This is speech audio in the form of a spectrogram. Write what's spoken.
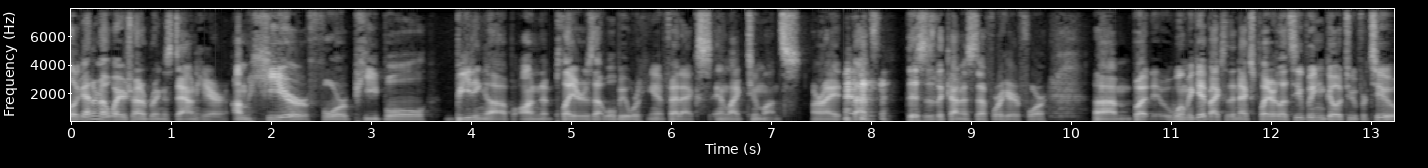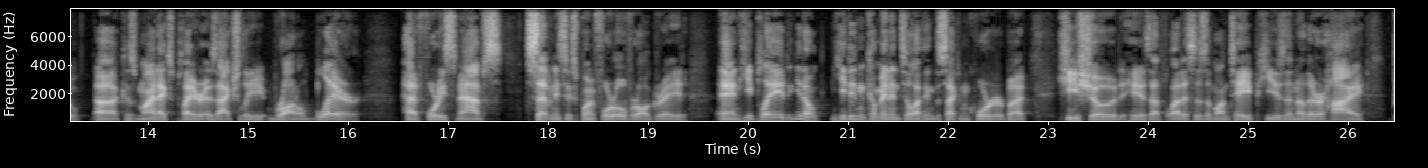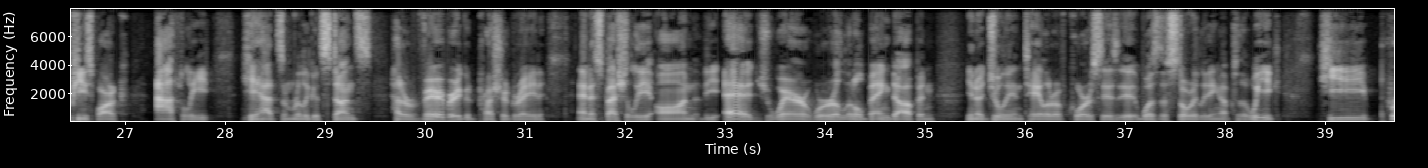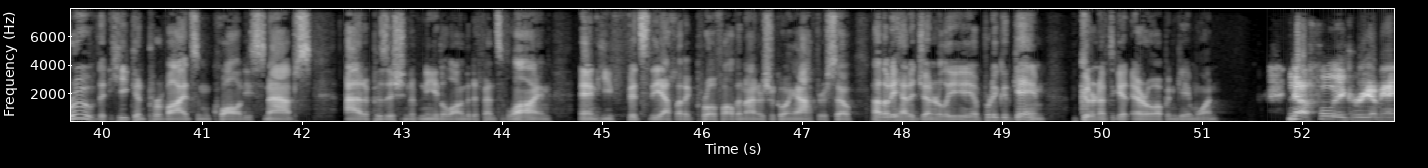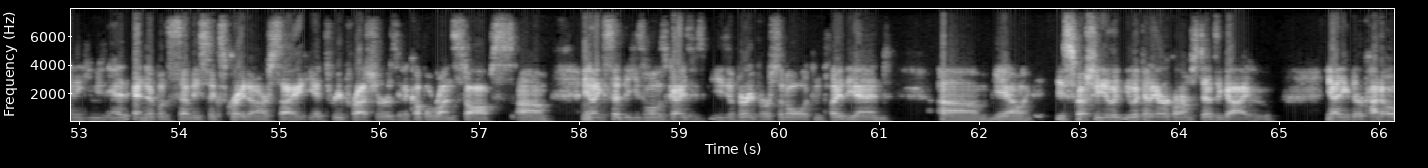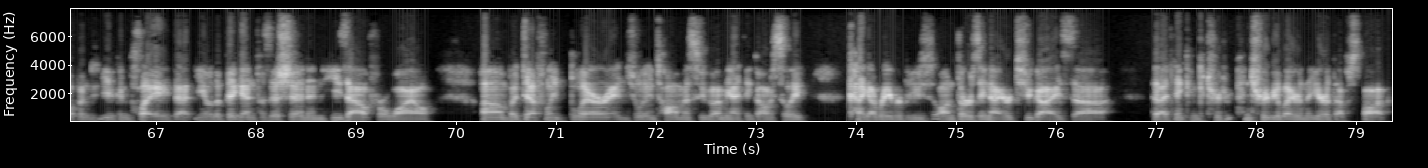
Look, I don't know why you're trying to bring us down here. I'm here for people beating up on players that will be working at FedEx in like two months. All right, that's this is the kind of stuff we're here for. Um, but when we get back to the next player, let's see if we can go two for two. Because uh, my next player is actually Ronald Blair. Had 40 snaps, 76.4 overall grade, and he played. You know, he didn't come in until I think the second quarter, but he showed his athleticism on tape. He's another high SPARQ athlete. He had some really good stunts had a very, very good pressure grade, and especially on the edge where we're a little banged up. And, you know, Julian Taylor, of course, is it was the story leading up to the week. He proved that he can provide some quality snaps at a position of need along the defensive line, and he fits the athletic profile the Niners are going after. So I thought he had a generally a pretty good game, good enough to get Arrow up in game one. No, fully agree. I mean, I think he ended up with 76 grade on our site. He had three pressures, he had a couple run stops. Um, and like I said, he's one of those guys. He's, he's very versatile. Can play the end. Um, you know, especially you look, you look at Arik Armstead's a guy who, you know, I think they're kind of hoping you can play that you know the big end position, and he's out for a while. Um, but definitely Blair and Julian Thomas, who I mean, I think obviously kind of got rave reviews on Thursday night, are two guys uh, that I think can contribute later in the year at that spot.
